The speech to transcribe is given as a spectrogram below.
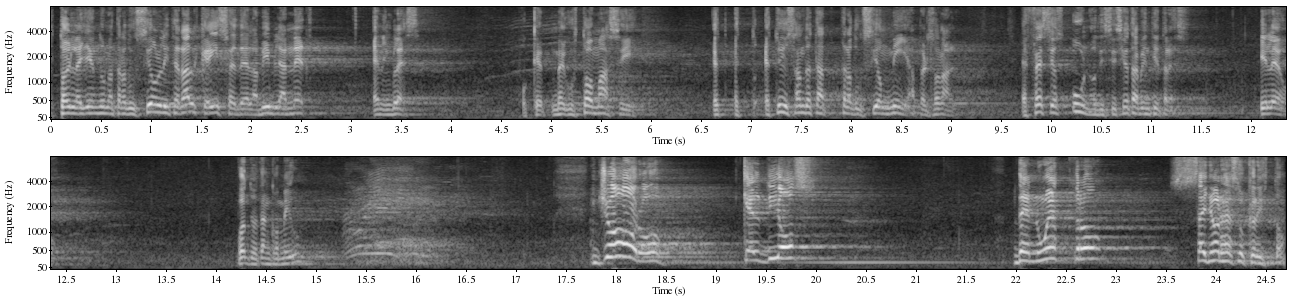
Estoy leyendo una traducción literal que hice de la Biblia Net en inglés porque me gustó más y estoy usando esta traducción mía personal. Efesios 1, 17 a 23. Y leo. ¿Cuántos están conmigo? Lloro que el Dios de nuestro Señor Jesucristo,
